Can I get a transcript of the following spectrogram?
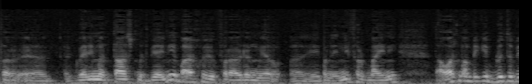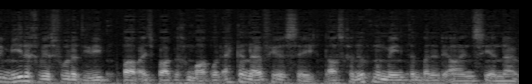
vir uh, ek weet nie Mantas met wie hy nie baie goeie verhouding meer uh, het nie, nie vir my nie. Daar was maar 'n bietjie bloed op die mure gewees voordat hierdie paar uitsprake gemaak word. Ek kan nou vir jou sê, daar's genoeg momentum binne die ANC nou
